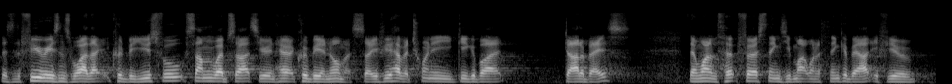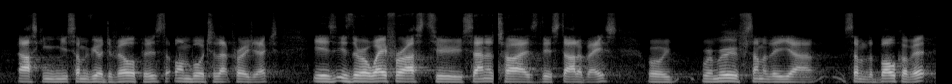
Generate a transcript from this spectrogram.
there's a few reasons why that could be useful. Some websites you inherit could be enormous. So if you have a 20 gigabyte database, then one of the first things you might want to think about if you're asking some of your developers to onboard to that project is, is there a way for us to sanitize this database or remove some of the, uh, some of the bulk of it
